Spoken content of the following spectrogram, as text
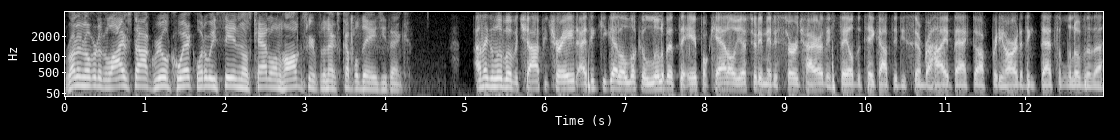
Running over to the livestock real quick. What are we seeing in those cattle and hogs here for the next couple days? You think? I think a little bit of a choppy trade. I think you got to look a little bit at the April cattle. Yesterday made a surge higher. They failed to take out the December high, backed off pretty hard. I think that's a little bit of the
